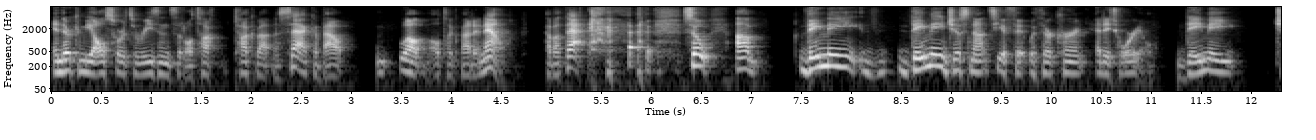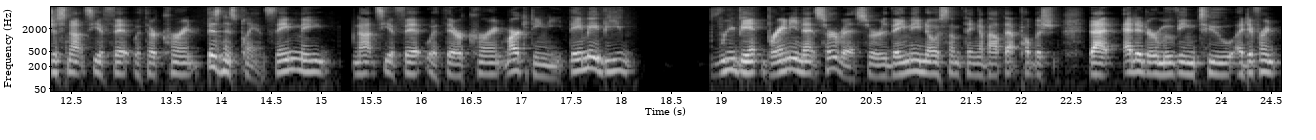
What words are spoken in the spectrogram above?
And there can be all sorts of reasons that I'll talk, talk about in a sec about, well, I'll talk about it now. How about that? so, um, they may they may just not see a fit with their current editorial. They may just not see a fit with their current business plans. They may not see a fit with their current marketing need. They may be rebranding that service or they may know something about that publish that editor moving to a different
